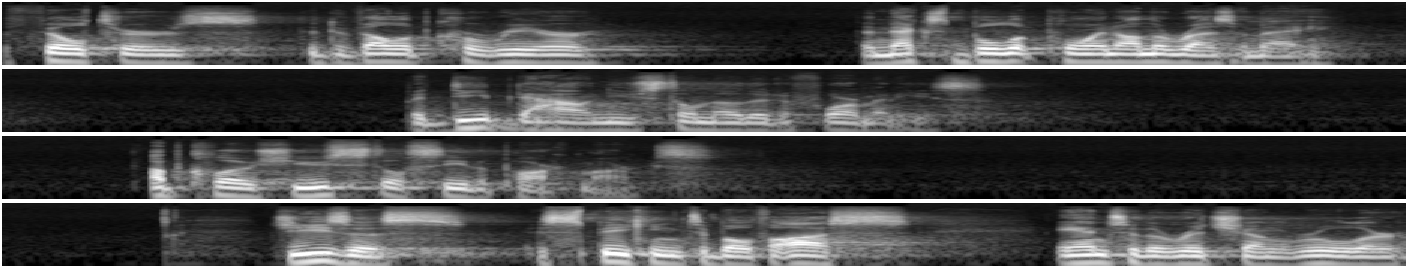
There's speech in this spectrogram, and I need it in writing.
the filters, the developed career, the next bullet point on the resume. But deep down, you still know the deformities. Up close, you still see the park marks. Jesus is speaking to both us and to the rich young ruler.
